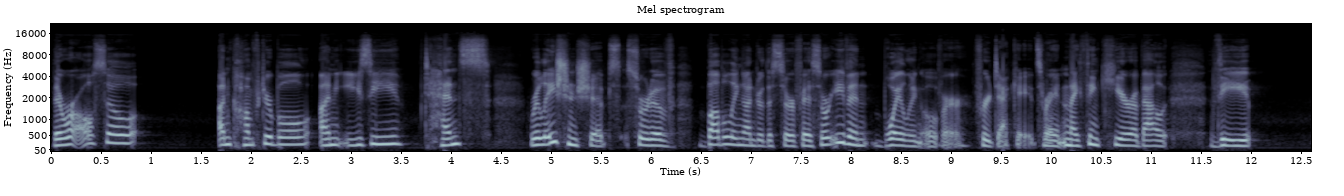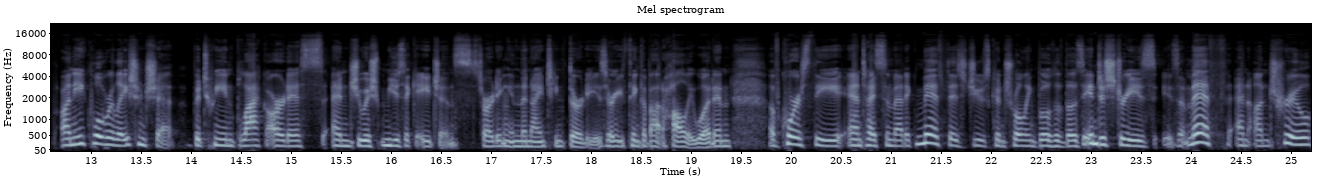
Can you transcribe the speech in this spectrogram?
there were also uncomfortable, uneasy, tense relationships sort of bubbling under the surface or even boiling over for decades, right? And I think here about the unequal relationship between black artists and Jewish music agents starting in the 1930s, or you think about Hollywood. And of course, the anti Semitic myth is Jews controlling both of those industries is a myth and untrue,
